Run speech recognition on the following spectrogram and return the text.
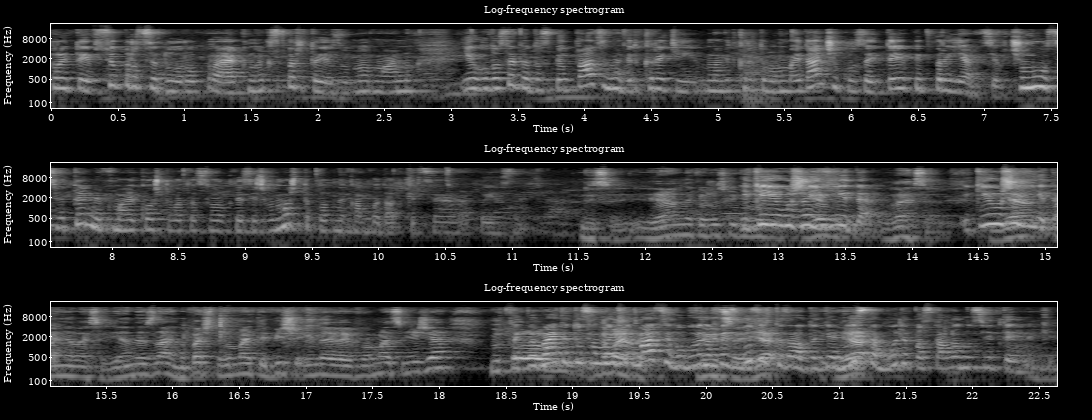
пройти всю процедуру, проектну експертизу нормальну і оголосити до співпраці на відкритій на відкритому майданчику зайти підприємців. Чому світильник має коштувати 40 тисяч? Ви можете платникам податків це пояснити? Дивіться, я не кажу, скільки Який уже я- їде. Леся. Який уже я, їде? Пані Леся, я не знаю. Ну бачите, ви маєте більше інформації, ніж я. Ну то Так ви маєте ту саму давайте. інформацію, бо ви на Фейсбуці я- сказали, до дня я- міста буде поставлено світильники.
